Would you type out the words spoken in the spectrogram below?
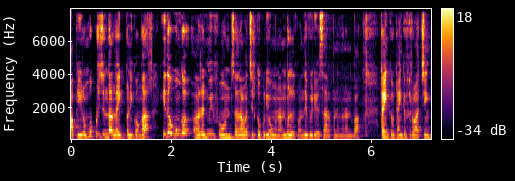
அப்படி ரொம்ப பிடிச்சிருந்தா லைக் பண்ணிக்கோங்க. இதை உங்கள் ரெட்மி ஃபோன்ஸ் எல்லாம் வச்சுருக்கக்கூடிய உங்கள் நண்பர்களுக்கு வந்து வீடியோ ஷேர் பண்ணுங்கள் நண்பா. தேங்க்யூ தேங்க்யூ ஃபார் வாட்சிங்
